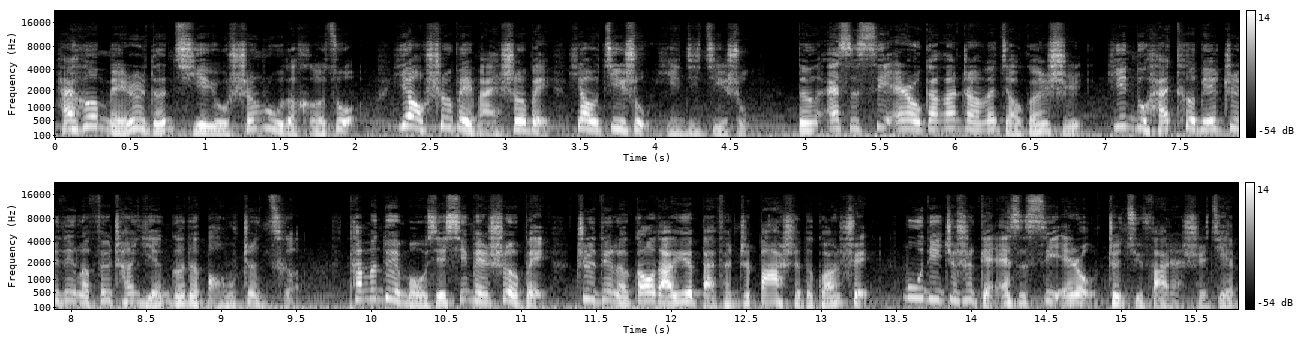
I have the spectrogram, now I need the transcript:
还和美日等企业有深入的合作，要设备买设备，要技术引进技术。等 SCL 刚刚站稳脚跟时，印度还特别制定了非常严格的保护政策。他们对某些芯片设备制定了高达约百分之八十的关税，目的就是给 SCL 争取发展时间。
